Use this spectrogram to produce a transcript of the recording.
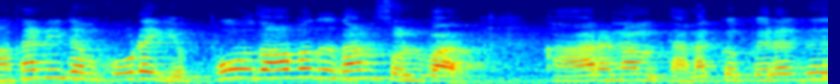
மகனிடம் கூட எப்போதாவது தான் சொல்வார். காரணம் தனக்கு பிறகு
